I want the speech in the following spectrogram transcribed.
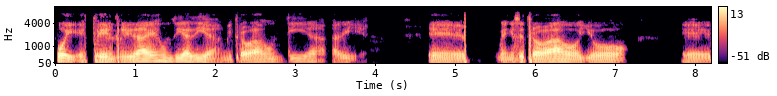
Hoy, este, en realidad es un día a día, mi trabajo es un día a día. Eh, en ese trabajo yo eh,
